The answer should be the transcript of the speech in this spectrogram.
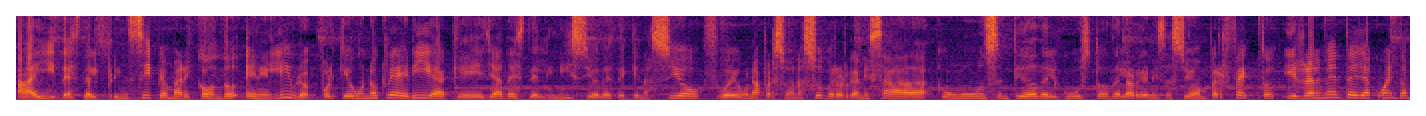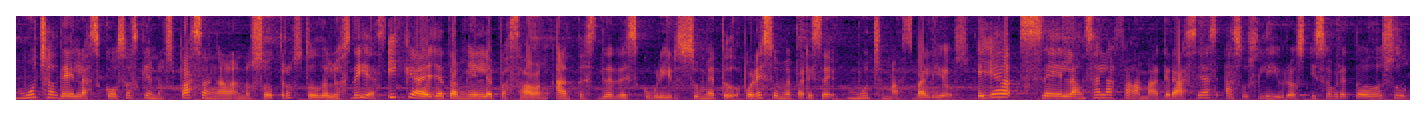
ahí desde el principio Maricondo en el libro, porque uno creería que ella desde el inicio, desde que nació, fue una persona súper organizada, con un sentido del gusto de la organización perfecto, y realmente ella cuenta muchas de las cosas que nos pasan a nosotros todos los días y que a ella también le pasaban antes de descubrir su método. Por eso me parece mucho más valioso. Ella se lanza a la fama gracias a sus libros y sobre todo su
